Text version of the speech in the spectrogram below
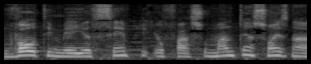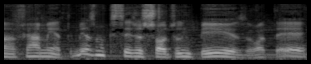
Volta e meia, sempre eu faço manutenções na ferramenta, mesmo que seja só de limpeza ou até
